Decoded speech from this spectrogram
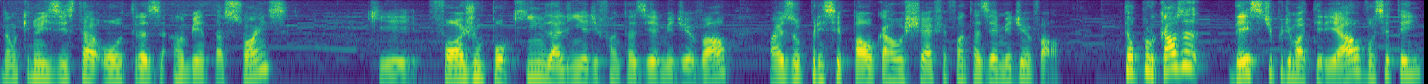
não que não exista outras ambientações, que foge um pouquinho da linha de fantasia medieval, mas o principal carro-chefe é fantasia medieval. Então, por causa desse tipo de material, você tem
